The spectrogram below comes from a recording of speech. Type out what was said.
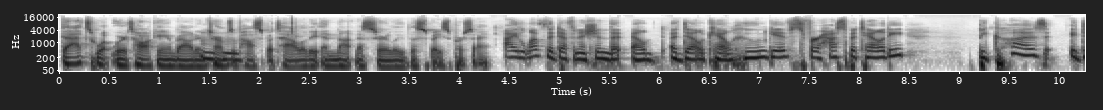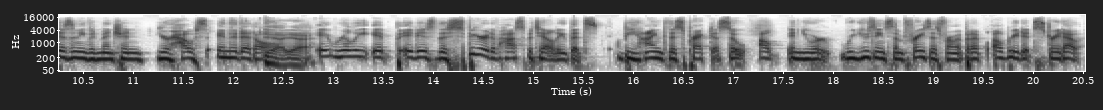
that's what we're talking about in mm-hmm. terms of mm-hmm. hospitality and not necessarily the space per se. I love the definition that Adele Calhoun gives for hospitality because it doesn't even mention your house in it at all. Yeah, yeah. It really it it is the spirit of hospitality that's behind this practice. So I'll and you were using some phrases from it, but I'll read it straight out.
